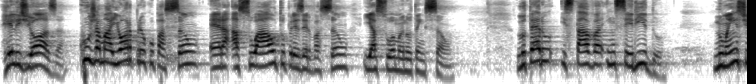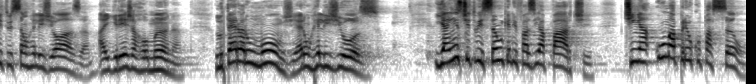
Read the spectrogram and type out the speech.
religiosa cuja maior preocupação era a sua autopreservação e a sua manutenção. Lutero estava inserido numa instituição religiosa, a Igreja Romana. Lutero era um monge, era um religioso. E a instituição que ele fazia parte tinha uma preocupação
